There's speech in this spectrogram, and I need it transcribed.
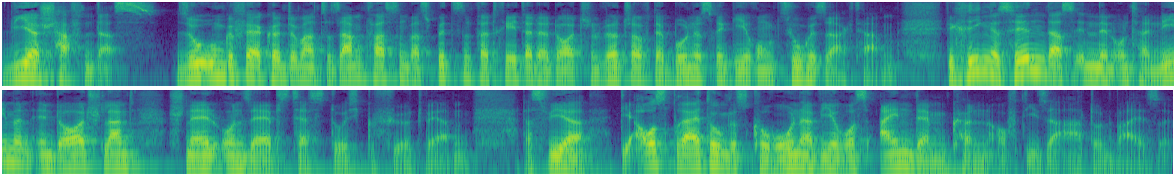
Wir schaffen das. So ungefähr könnte man zusammenfassen, was Spitzenvertreter der deutschen Wirtschaft der Bundesregierung zugesagt haben. Wir kriegen es hin, dass in den Unternehmen in Deutschland Schnell- und Selbsttests durchgeführt werden. Dass wir die Ausbreitung des Coronavirus eindämmen können auf diese Art und Weise.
